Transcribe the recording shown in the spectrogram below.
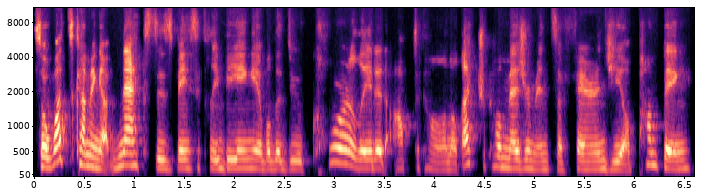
So what's coming up next is basically being able to do correlated optical and electrical measurements of pharyngeal pumping.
